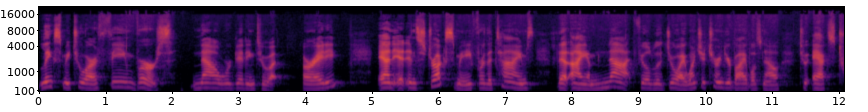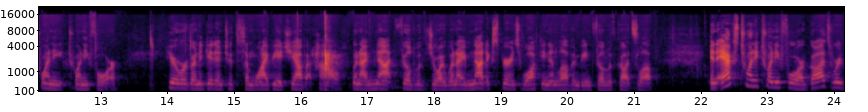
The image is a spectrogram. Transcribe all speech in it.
links me to our theme verse. Now we're getting to it, alrighty? And it instructs me for the times that I am not filled with joy. I want you to turn to your Bibles now to Acts 20 24. Here we're going to get into some YBH. Yeah, but how? When I'm not filled with joy, when I'm not experienced walking in love and being filled with God's love. In Acts 20 24, God's word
